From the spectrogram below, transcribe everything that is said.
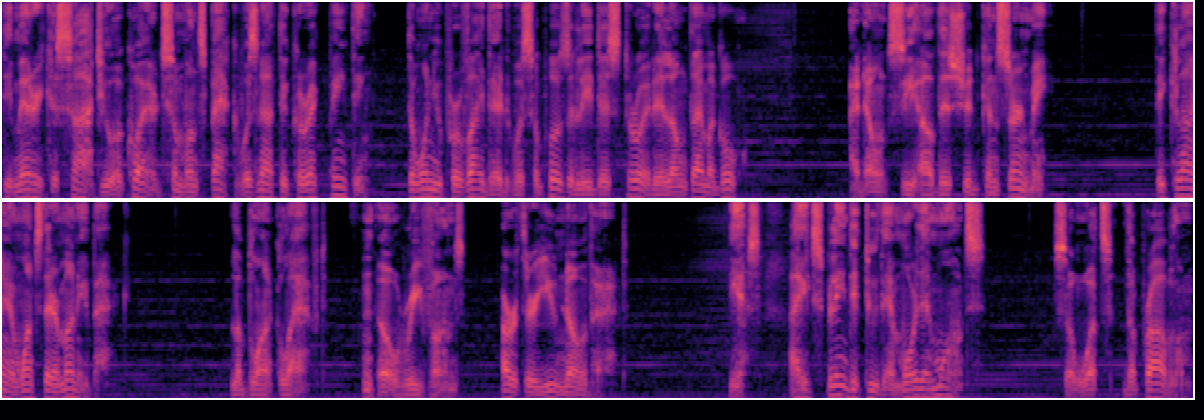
The Mary Cassatt you acquired some months back was not the correct painting. The one you provided was supposedly destroyed a long time ago. I don't see how this should concern me. The client wants their money back. LeBlanc laughed. No refunds. Arthur, you know that. Yes, I explained it to them more than once. So what's the problem?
